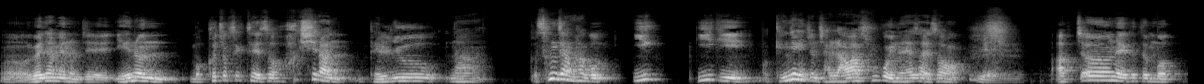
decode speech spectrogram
어, 왜냐면은 이제 얘는 뭐 그쪽 섹터에서 확실한 밸류나 그 성장하고 이익, 이익이 뭐 굉장히 좀 잘 나와주고 있는 회사에서 예. 앞전에 그때 뭐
